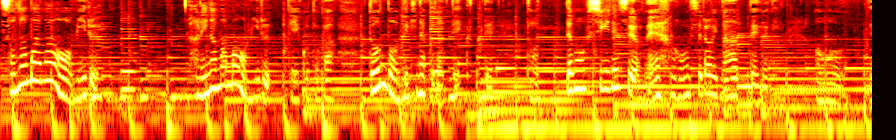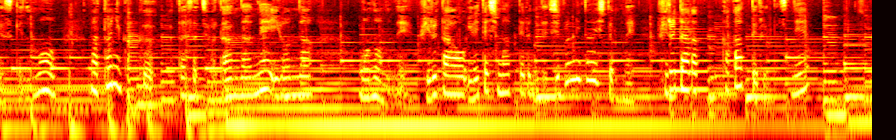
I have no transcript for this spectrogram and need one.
そのままを見るありのままを見るっていうことがどんどんできなくなっていくってとっても不思議ですよね。面白いなっていうふうに思うんですけども、まあ、とにかく私たちはだんだんねいろんなもののねフィルターを入れてしまってるので自分に対してもねフィルターがかかってるんですね。そう。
